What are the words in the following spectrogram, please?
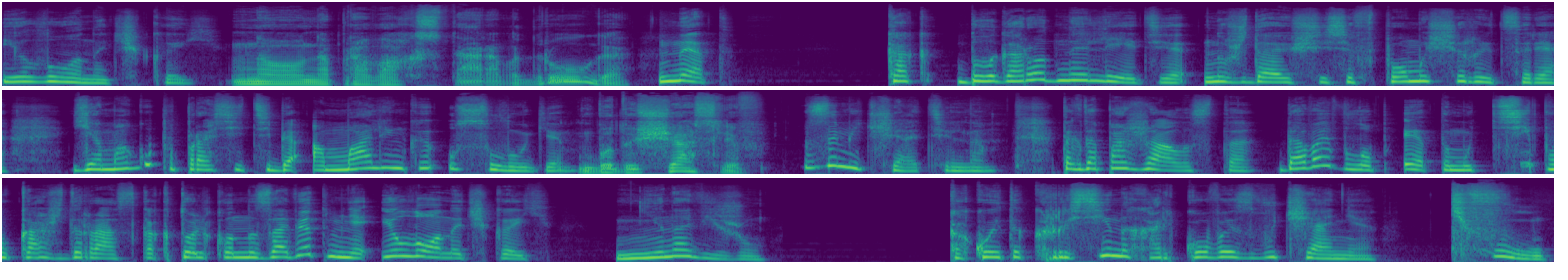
Илоночкой». «Но на правах старого друга». «Нет, как благородная леди, нуждающаяся в помощи рыцаря, я могу попросить тебя о маленькой услуге?» «Буду счастлив». «Замечательно. Тогда, пожалуйста, давай в лоб этому типу каждый раз, как только он назовет меня Илоночкой. Ненавижу. Какое-то крысино-хорьковое звучание. Тьфу!»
